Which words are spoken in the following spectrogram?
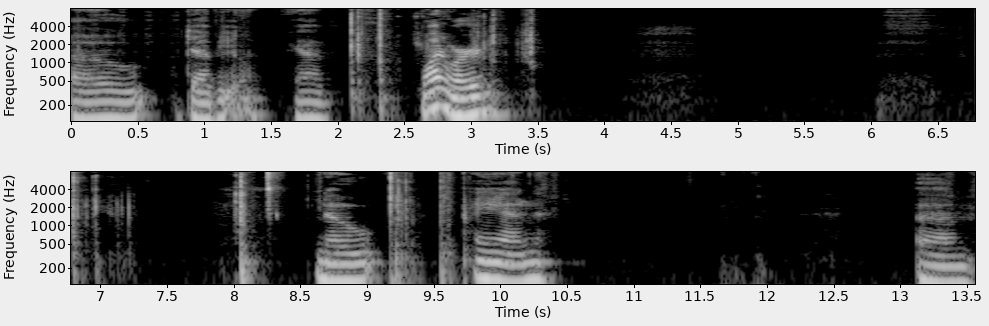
O W. We have one word. No pan. Um,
